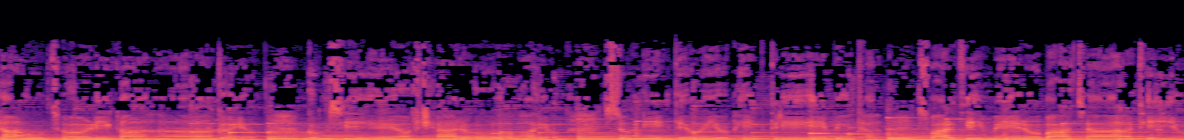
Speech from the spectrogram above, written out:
ठाउँ छोडी कहाँ गयो? गुम्सिए अप्ठ्यारो भयो। सुनिदेऊ यो भित्री बेथा स्वार्थी मेरो बाचा थियो।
